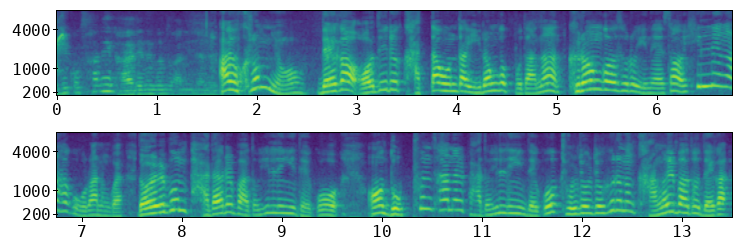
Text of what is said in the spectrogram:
굳이 꼭 산에 가야 되는 건 아니잖아요. 아유 그럼요. 내가 어디를 갔다 온다 이런 것보다는 그런 것으로 인해서 힐링을 하고 오라는 거야. 넓은 바다를 봐도 힐링이 되고 어 높은 산을 봐도 힐링이 되고 졸졸졸 흐르는 강을 봐도 내가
